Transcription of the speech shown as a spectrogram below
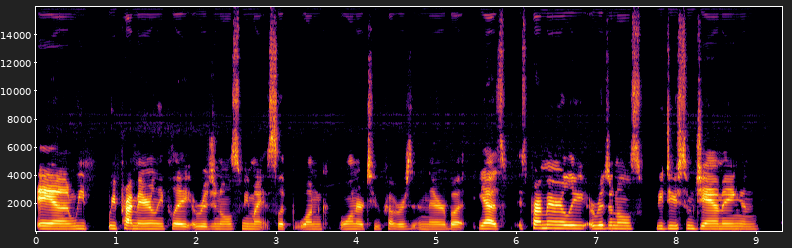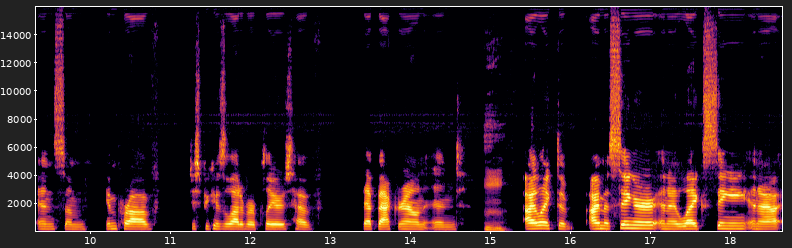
and we we primarily play originals. We might slip one one or two covers in there, but yeah, it's it's primarily originals. We do some jamming and and some improv, just because a lot of our players have that background. And mm. I like to. I'm a singer, and I like singing, and I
